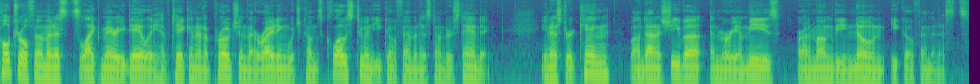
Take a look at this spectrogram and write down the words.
Cultural feminists like Mary Daly have taken an approach in their writing which comes close to an ecofeminist understanding. Ynestra King, Vandana Shiva, and Maria Mies are among the known ecofeminists.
